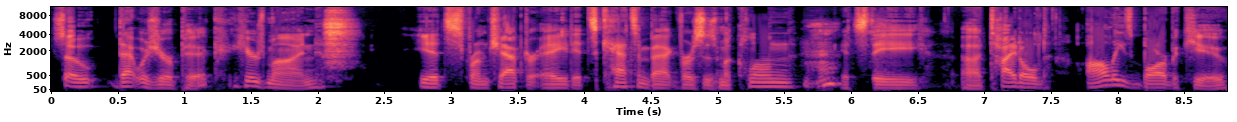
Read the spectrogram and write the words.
So that was your pick. Here's mine. It's from chapter eight. It's Katzenbach versus McClung. Mm-hmm. It's the uh, titled Ollie's Barbecue.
